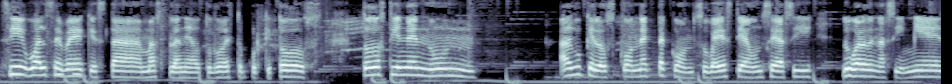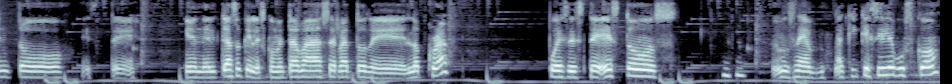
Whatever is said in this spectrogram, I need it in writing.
sí igual se ve que está más planeado todo esto porque todos todos tienen un algo que los conecta con su bestia, aún sea así lugar de nacimiento, este en el caso que les comentaba hace rato de Lovecraft, pues este estos O sea, aquí que sí le buscó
